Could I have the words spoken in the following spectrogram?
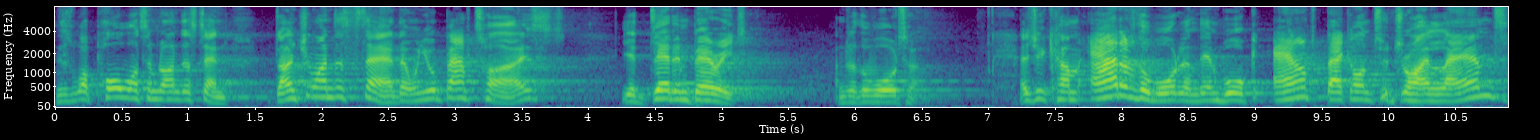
This is what Paul wants them to understand. Don't you understand that when you're baptized, you're dead and buried under the water? As you come out of the water and then walk out back onto dry land,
